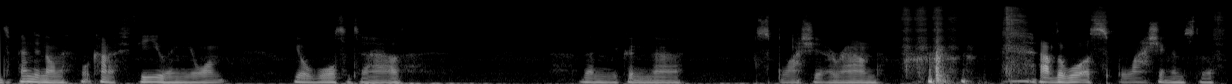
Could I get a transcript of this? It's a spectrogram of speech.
depending on what kind of feeling you want your water to have then you can uh, splash it around. Have the water splashing and stuff.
